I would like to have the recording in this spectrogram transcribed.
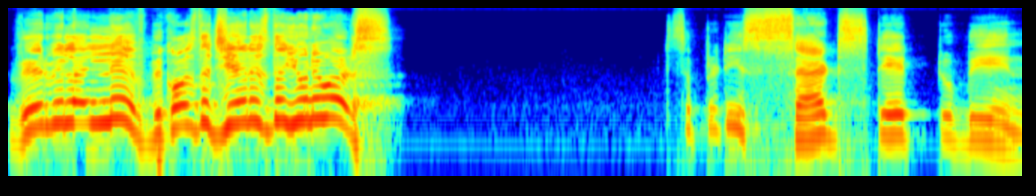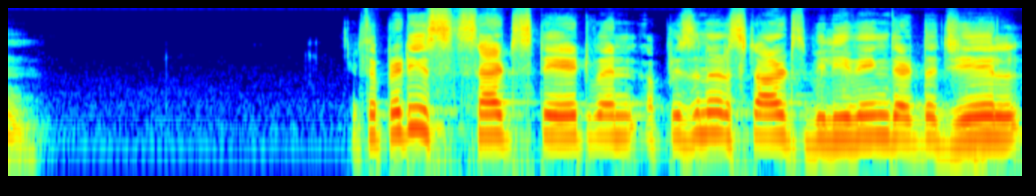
where will I live? Because the jail is the universe. It's a pretty sad state to be in. It's a pretty sad state when a prisoner starts believing that the jail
